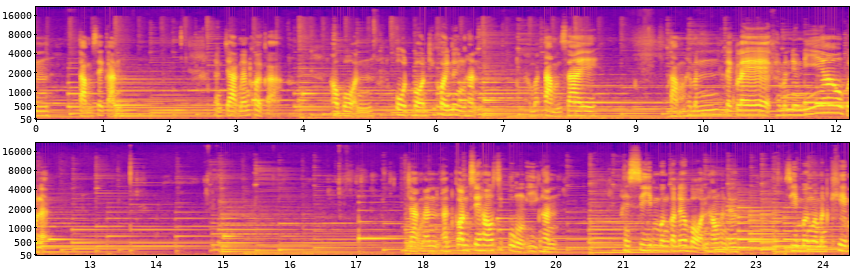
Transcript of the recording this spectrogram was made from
นตำใส่กัน หลังจากนั้นค่อยก็เอาบอนโอดบอนที่ค่อยนึ่งหั่นเอามาตำใส่ตำให้มันแหลกๆ ให้มันเหนียวๆพุ่นแหละ จากนั้นอันก่อนเสิเฮาสิปรุงอีกหันให้ซีมเบิ่งก่อนเด้อบอนเฮาหันเด้อซีมเบิ่งว่ามันเค็ม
